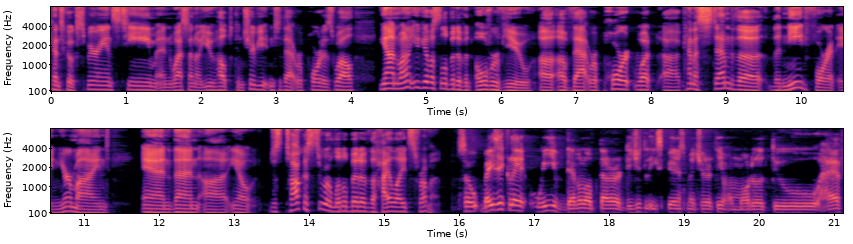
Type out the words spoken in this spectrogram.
Kentico Experience team. And Wes, I know you helped contribute into that report as well. Jan, why don't you give us a little bit of an overview uh, of that report? What uh, kind of stemmed the the need for it in your mind, and then uh, you know just talk us through a little bit of the highlights from it. So basically, we've developed our digital experience maturity model to have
